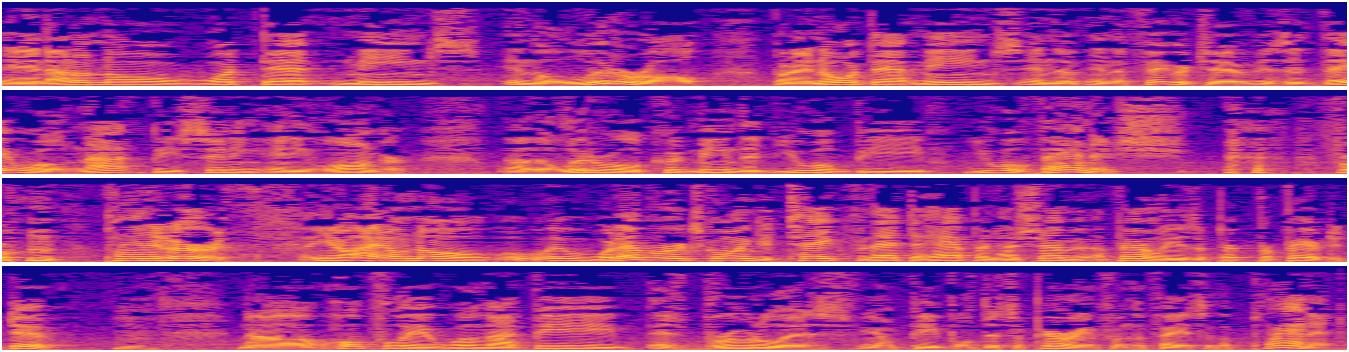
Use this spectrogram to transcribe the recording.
And I don't know what that means in the literal, but I know what that means in the in the figurative is that they will not be sinning any longer. Uh, the literal could mean that you will be you will vanish from planet Earth. You know, I don't know whatever it's going to take for that to happen. Hashem apparently is prepared to do. Mm. Now, hopefully, it will not be as brutal as you know people disappearing from the face of the planet,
